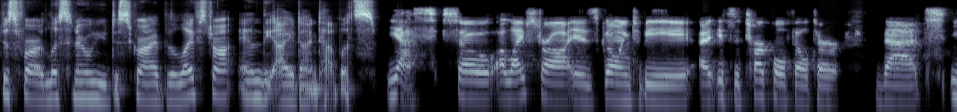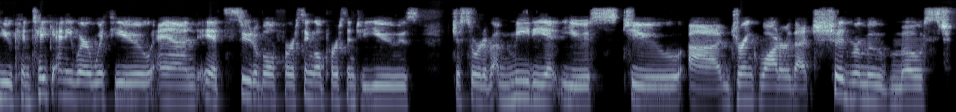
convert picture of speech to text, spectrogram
just for our listener, will you describe the life straw and the iodine tablets? Yes. So a life straw is going to be a, uh, it's a charcoal filter that you can take anywhere with you, and it's suitable for a single person to use, just sort of immediate use to uh, drink water that should remove most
